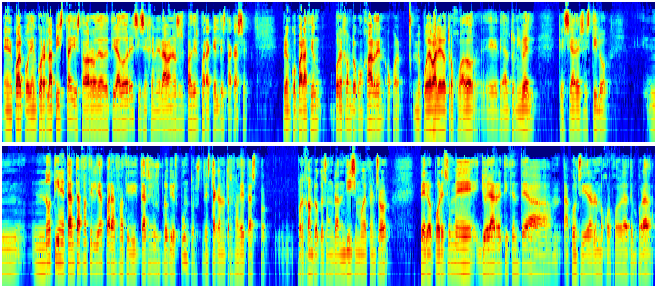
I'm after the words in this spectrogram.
en el cual podían correr la pista y estaba rodeado de tiradores y se generaban los espacios para que él destacase. Pero en comparación, por ejemplo, con Harden, o cual me puede valer otro jugador eh, de alto nivel que sea de ese estilo, mm, no tiene tanta facilidad para facilitarse sus propios puntos. Destacan otras facetas, por, por ejemplo, que es un grandísimo defensor, pero por eso me yo era reticente a, considerarlo el mejor jugador de la temporada.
